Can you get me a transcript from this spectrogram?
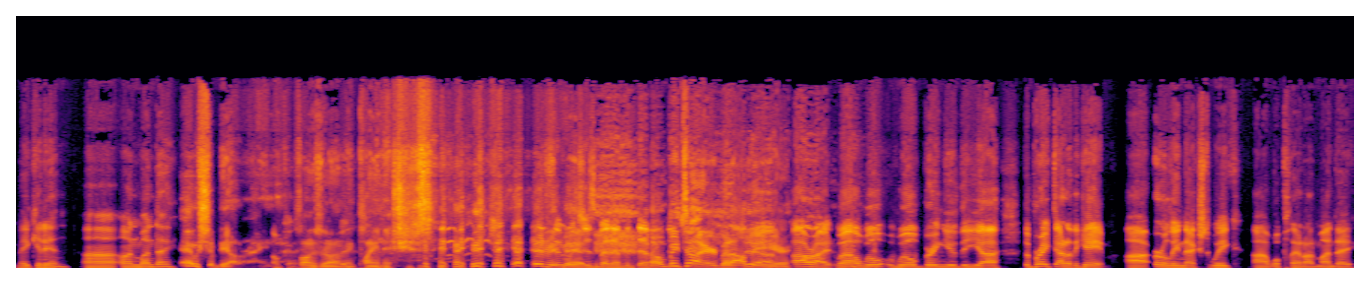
make it in uh, on Monday? Yeah, we should be all right. Okay. As long as we don't have any plane issues. Which has been epidemic. Don't be tired, but I'll yeah. be here. All right. Well, we'll we'll bring you the uh, the breakdown of the game uh, early next week. Uh, we'll plan on Monday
